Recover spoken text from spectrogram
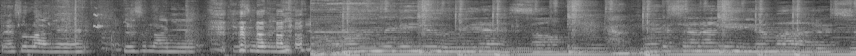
떼솔랑해. 떼솔랑해. 넌 내게 유일했어. 강내가 사랑이라 말할 수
